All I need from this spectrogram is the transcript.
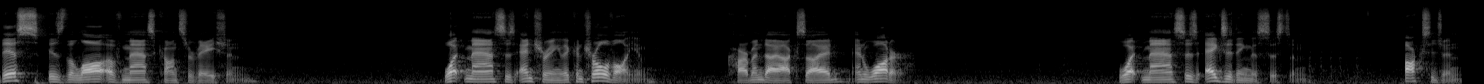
This is the law of mass conservation. What mass is entering the control volume? Carbon dioxide and water. What mass is exiting the system? Oxygen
